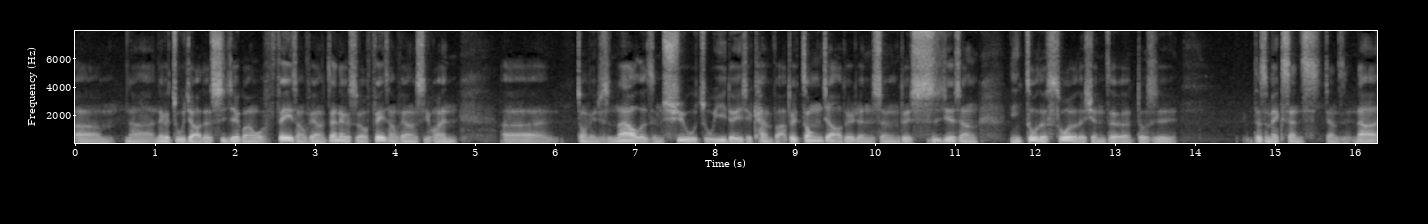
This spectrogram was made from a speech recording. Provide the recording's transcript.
嗯，那那个主角的世界观我非常非常在那个时候非常非常喜欢，呃，重点就是 Nihilism 虚无主义的一些看法，对宗教、对人生、对世界上你做的所有的选择都是 does make sense 这样子。那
